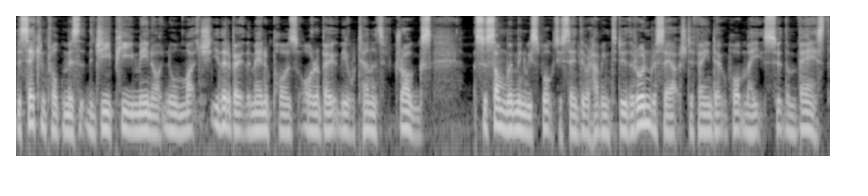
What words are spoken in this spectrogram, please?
The second problem is that the GP may not know much either about the menopause or about the alternative drugs. So, some women we spoke to said they were having to do their own research to find out what might suit them best.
